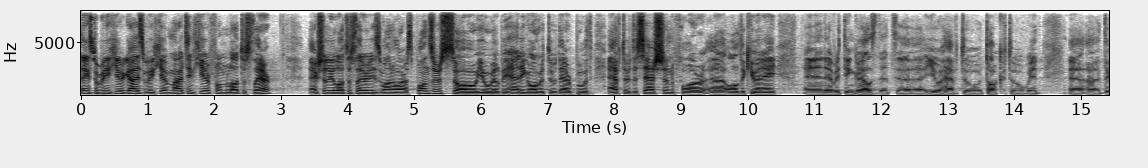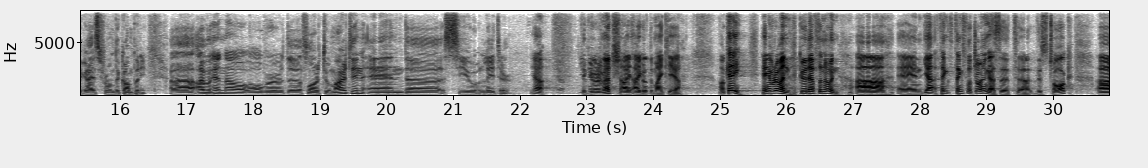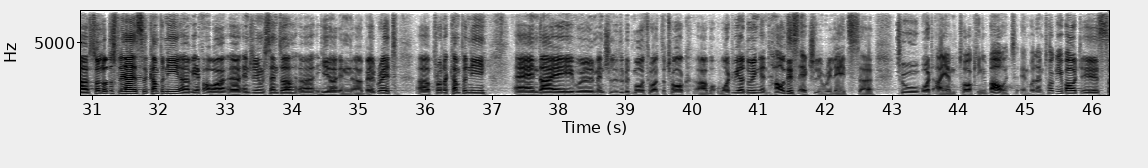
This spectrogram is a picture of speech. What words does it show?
Thanks for being here, guys. We have Martin here from Lotus Flare. Actually, Lotus Flare is one of our sponsors, so you will be heading over to their booth after the session for uh, all the Q&A and everything else that uh, you have to talk to with uh, uh the guys from the company. Uh, I will hand now over the floor to Martin and uh, see you later. Yeah, thank you very much. I, I got the mic here. Okay, hey everyone, good afternoon. Uh, and yeah, thanks, thanks for joining us at uh, this talk. Uh, so Lotus Flare is a company, uh, we have our uh, engineering center uh, here in Belgrade, product company. And I will mention a little bit more throughout the talk what we are doing and how this actually relates to what I am talking about. And what I'm talking about is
